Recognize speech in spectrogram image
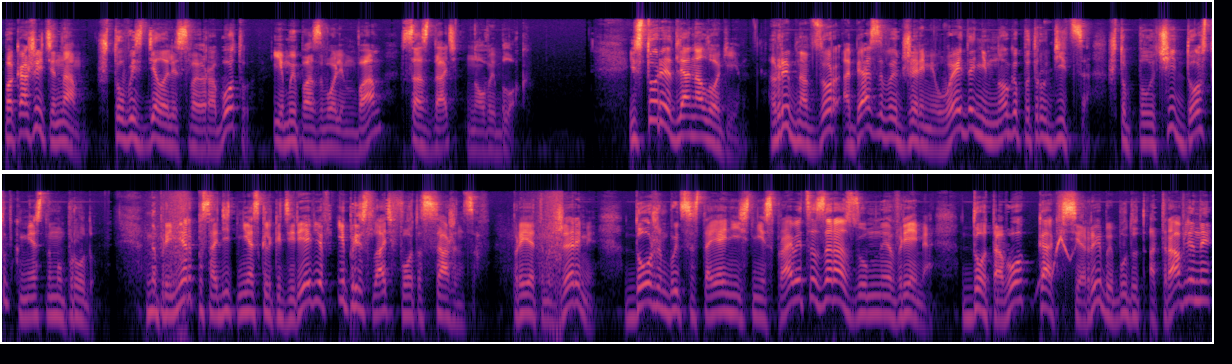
«Покажите нам, что вы сделали свою работу, и мы позволим вам создать новый блок». История для аналогии. Рыбнадзор обязывает Джереми Уэйда немного потрудиться, чтобы получить доступ к местному пруду. Например, посадить несколько деревьев и прислать фото саженцев. При этом Джереми должен быть в состоянии с ней справиться за разумное время, до того, как все рыбы будут отравлены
